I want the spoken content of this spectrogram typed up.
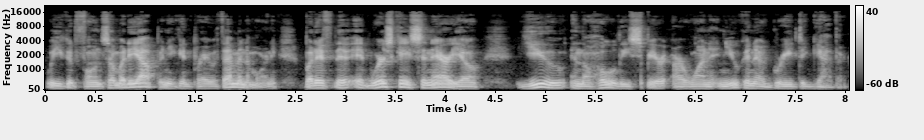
Well, you could phone somebody up and you can pray with them in the morning. But if the if worst case scenario, you and the Holy Spirit are one and you can agree together.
